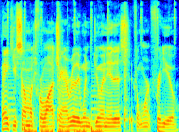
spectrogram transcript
Thank you so much for watching. I really wouldn't do any of this if it weren't for you.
